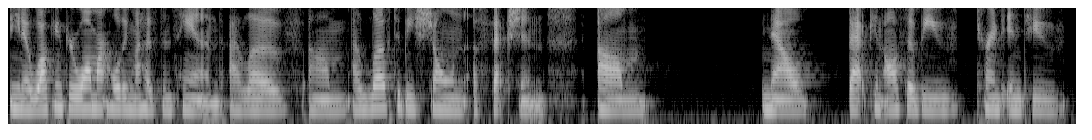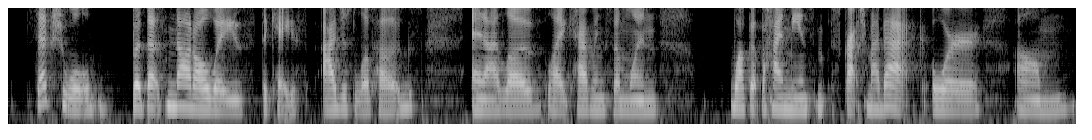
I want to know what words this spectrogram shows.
you know walking through Walmart holding my husband's hand. I love um, I love to be shown affection. Um, now, that can also be turned into sexual, but that's not always the case. I just love hugs and I love like having someone walk up behind me and scratch my back or um,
